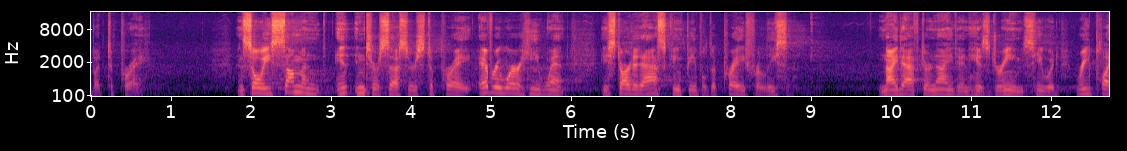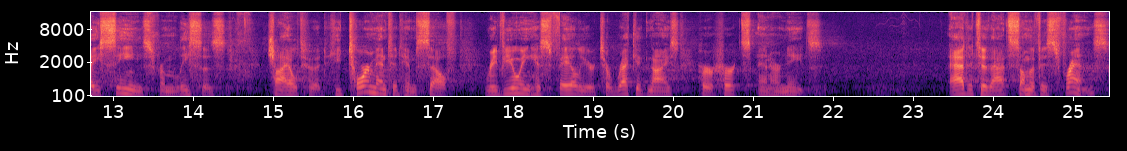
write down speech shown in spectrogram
but to pray. And so he summoned intercessors to pray. Everywhere he went, he started asking people to pray for Lisa. Night after night in his dreams, he would replay scenes from Lisa's childhood. He tormented himself, reviewing his failure to recognize her hurts and her needs. Added to that, some of his friends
